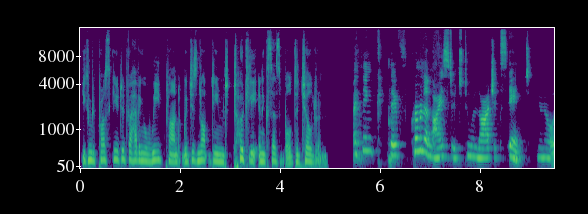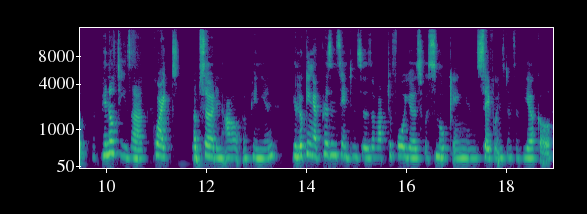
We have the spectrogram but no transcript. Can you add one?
You can be prosecuted for having a weed plant which is not deemed totally inaccessible to children. I think they've criminalized it to a large extent. You know, the penalties are quite absurd in our opinion. You're looking at prison sentences of up to four years for smoking and, say, for instance, a vehicle.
